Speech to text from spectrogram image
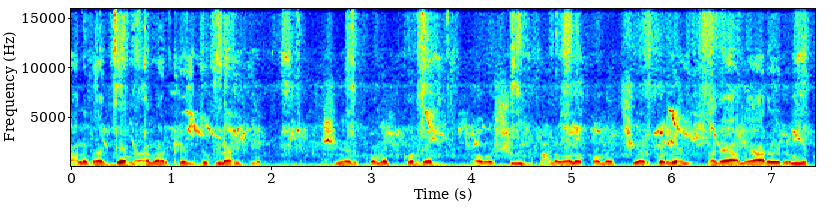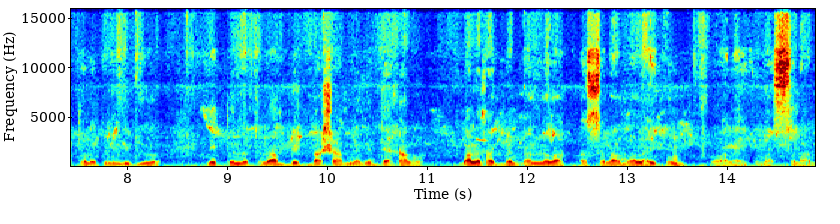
ভালো থাকবেন, আমার ফেসবুক লাইভে শেয়ার কমেন্ট করবেন। অবশ্যই ভালো ভালো কমেন্ট শেয়ার করবেন, তাহলে আমি আরও এরকম নিত্য নতুন ভিডিও নিত্য নতুন আপডেট বাসা আপনাদের দেখাবো। ভালো থাকবেন, ধন্যবাদ। আসসালামু আলাইকুম, ওয়ালাইকুম আসসালাম।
